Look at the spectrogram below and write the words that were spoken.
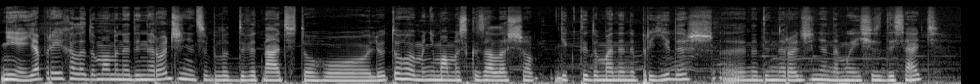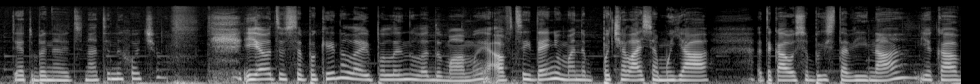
Ні, я приїхала до мами на день народження, це було 19 лютого. Мені мама сказала, що як ти до мене не приїдеш е, на день народження на мої 60, то я тебе навіть знати не хочу. І я оце все покинула і полинула до мами. А в цей день у мене почалася моя така особиста війна, яка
